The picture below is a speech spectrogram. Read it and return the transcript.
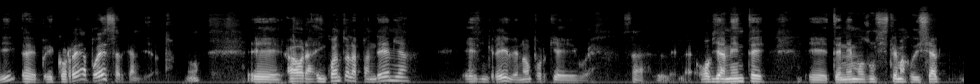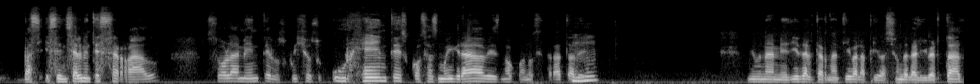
eh, Correa puede ser candidato. ¿no? Eh, ahora, en cuanto a la pandemia, es increíble, ¿no? Porque, bueno, obviamente tenemos un sistema judicial esencialmente cerrado, solamente los juicios urgentes, cosas muy graves, ¿no? Cuando se trata de, de una medida alternativa a la privación de la libertad,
